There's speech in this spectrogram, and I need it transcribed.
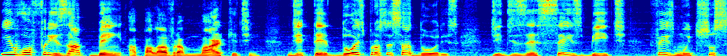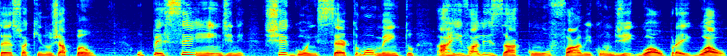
e eu vou frisar bem a palavra marketing, de ter dois processadores de 16 bits, fez muito sucesso aqui no Japão o PC Engine chegou em certo momento a rivalizar com o Famicom de igual para igual,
